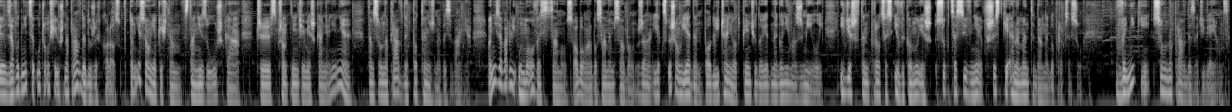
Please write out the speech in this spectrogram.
y, zawodnicy uczą się już naprawdę dużych kolosów. To nie są jakieś tam wstanie z łóżka czy sprzątnięcie mieszkania. Nie, nie. Tam są naprawdę potężne wyzwania. Oni zawarli umowę z samą sobą albo samym sobą, że jak słyszą jeden po odliczeniu od pięciu do jednego nie ma zmiłuj. Idziesz w ten proces i wykonujesz sukcesywnie wszystkie elementy danego procesu. Wyniki są naprawdę zadziwiające.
